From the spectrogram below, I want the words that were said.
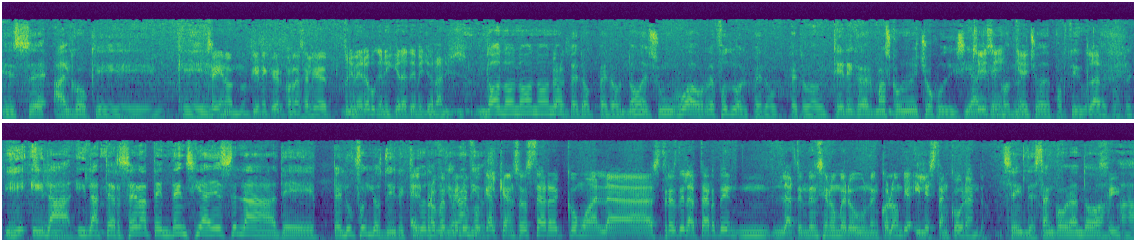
es eh, algo que, que Sí, no, no tiene que ver con la salida. de- Primero porque ni siquiera es de millonarios. No, no, no, no, no, pero, pero no, es un jugador de fútbol, pero, pero tiene que ver más con un hecho judicial Sí, que sí, con un hecho deportivo. claro, correcto. Y, y la, y la tercera tendencia es la de Pelufo y los El directivos de profe Pelufo Millonarios. que alcanzó a estar como a las 3 de la tarde, mm, la tendencia número uno en Colombia, y le están cobrando. Sí, le están cobrando a, Sí. a-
